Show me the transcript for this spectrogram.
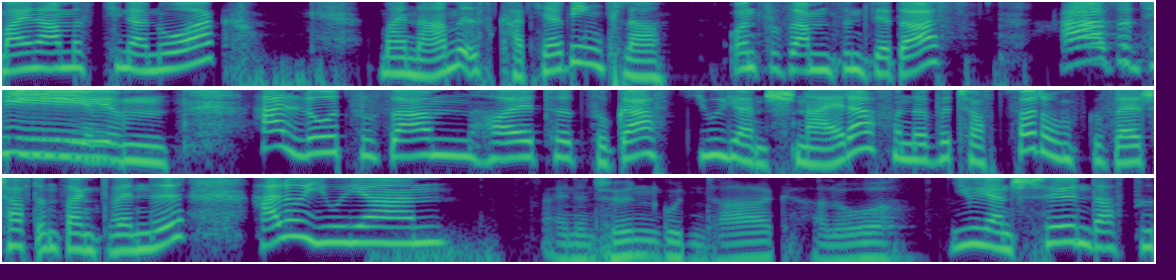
Mein Name ist Tina Noack. Mein Name ist Katja Winkler. Und zusammen sind wir das Hase-Team. Hallo zusammen, heute zu Gast Julian Schneider von der Wirtschaftsförderungsgesellschaft in St. Wendel. Hallo Julian. Einen schönen guten Tag. Hallo. Julian, schön, dass du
